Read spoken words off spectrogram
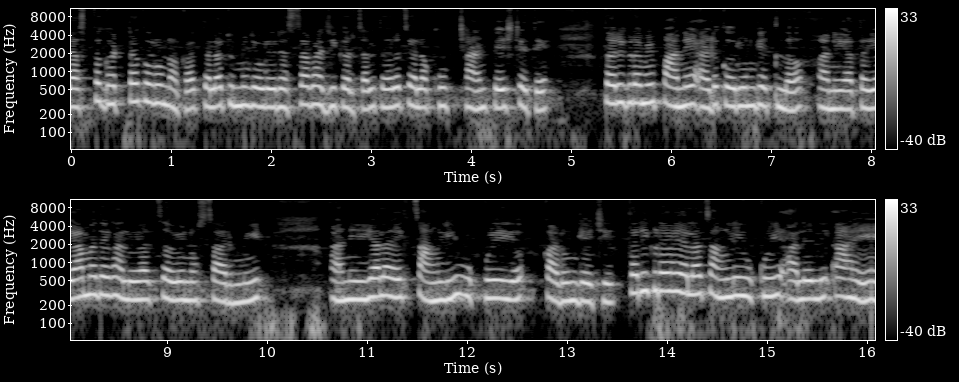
जास्त घट्ट करू नका. त्याला तुम्ही जेवढी रस्सा भाजी करचाल तरच याला खूप छान टेस्ट येते. तर इकडं मी पाणी ॲड करून घेतलं आणि आता यामध्ये घालूया चवीनुसार मीठ आणि याला एक चांगली उकळी काढून घ्यायची. तर इकडे याला चांगली उकळी आलेली आहे.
